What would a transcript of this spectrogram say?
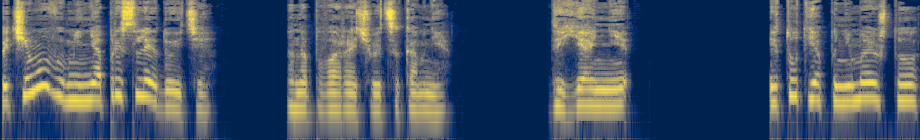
«Почему вы меня преследуете?» Она поворачивается ко мне. «Да я не...» И тут я понимаю, что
